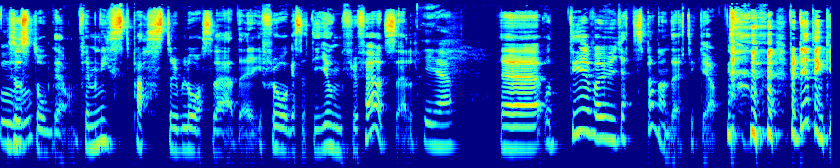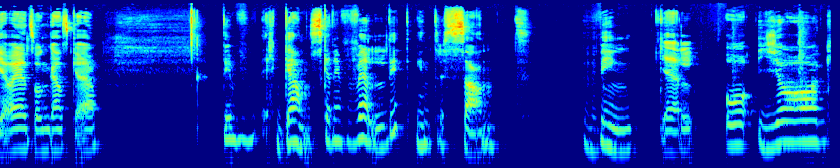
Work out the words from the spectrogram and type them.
Mm. Så stod det om feminist, pastor i blåsväder ifrågasätter jungfrufödsel. Ja. Eh, och det var ju jättespännande tyckte jag. För det tänker jag är en sån ganska, det är ganska, det är en väldigt intressant vinkel. Och jag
